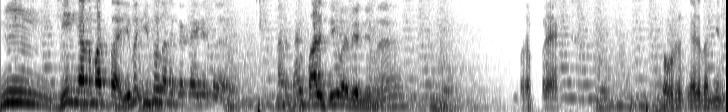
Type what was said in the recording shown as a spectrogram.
ಹ್ಮ್ ಹಿಂಗನ್ ಮತ್ತ. ಇದು ಇದು ನನಗೆ ಬೇಕಾಗಿದ್ದ. ನನ್ನ ಮ್ಯಾಗ ಭಾಳ ಜೀವ ಇದೆ ನೀನು. ಬರಬ್ಬರೇ ಆಯ್ತು. ಗೌಡ್ರಿಗೆ ಹೇಳಿ ಬಂದೀನಿ.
